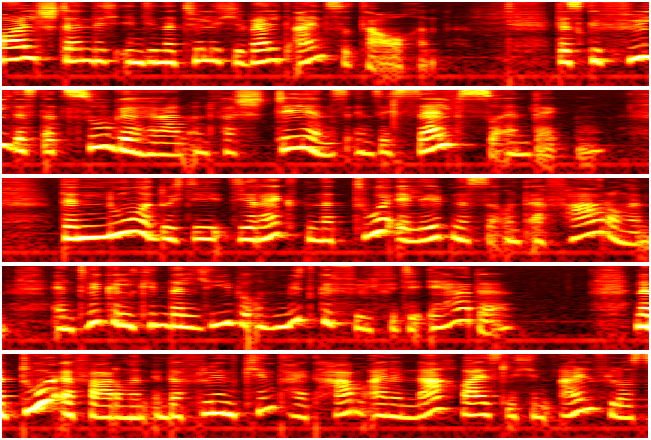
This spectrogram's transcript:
vollständig in die natürliche Welt einzutauchen. Das Gefühl des Dazugehören und Verstehens in sich selbst zu entdecken. Denn nur durch die direkten Naturerlebnisse und Erfahrungen entwickeln Kinder Liebe und Mitgefühl für die Erde. Naturerfahrungen in der frühen Kindheit haben einen nachweislichen Einfluss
